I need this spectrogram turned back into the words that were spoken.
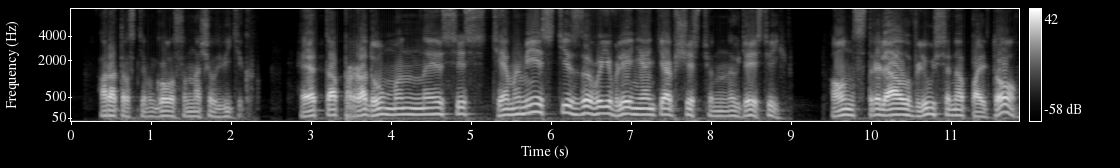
— ораторским голосом начал Витик. «Это продуманная система мести за выявление антиобщественных действий. Он стрелял в Люся на пальто,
